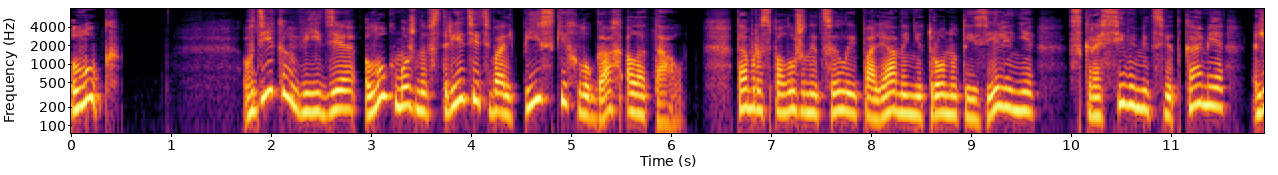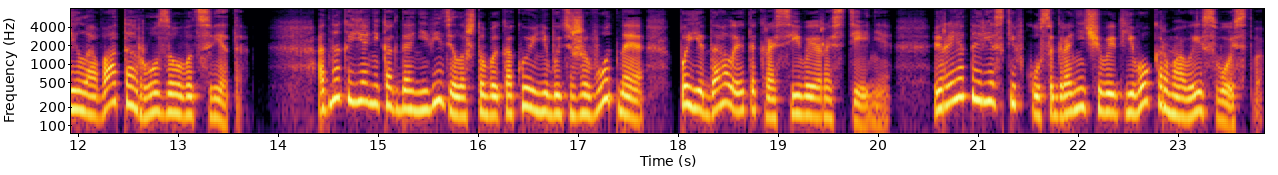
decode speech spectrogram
Лук. В диком виде лук можно встретить в альпийских лугах Алатау. Там расположены целые поляны нетронутой зелени с красивыми цветками лиловато-розового цвета. Однако я никогда не видела, чтобы какое-нибудь животное поедало это красивое растение. Вероятно, резкий вкус ограничивает его кормовые свойства.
